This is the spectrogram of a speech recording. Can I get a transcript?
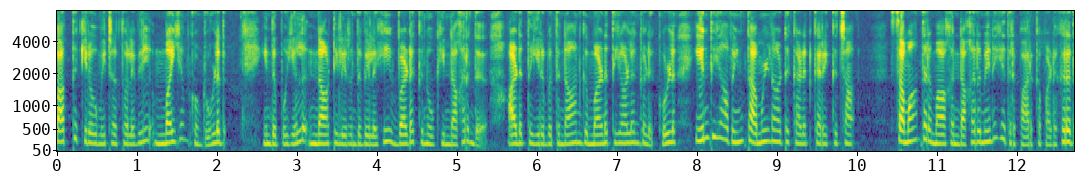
பத்து கிலோமீட்டர் தொலைவில் மையம் கொண்டுள்ளது. இந்த புயல் நாட்டிலிருந்து விலகி வடக்கு நோக்கி நகர்ந்து அடுத்த இருபத்தி நான்கு மணித்தியாலங்களுக்குள் இந்தியாவின் தமிழ்நாட்டு கடற்கரைக்கு சா- சமாந்தரமாக நகரும் என எதிர்பார்க்கப்படுகிறது.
